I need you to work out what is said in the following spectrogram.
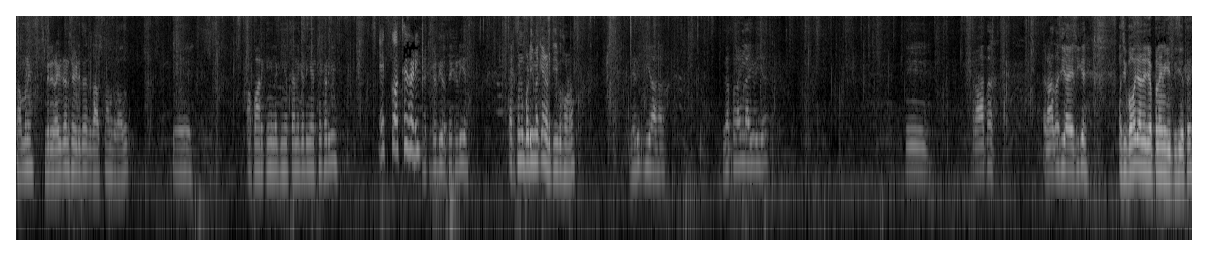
ਸਾਹਮਣੇ। ਮੇਰੇ ਰਾਈਟ ਹੈਂਡ ਸਾਈਡ ਤੇ ਰਾਜਸਥਾਨ ਦਿਖਾ ਦਿਓ। ਤੇ ਆ ਪਾਰਕਿੰਗ ਲੱਗੀਆਂ ਤਿੰਨ ਗੱਡੀਆਂ ਇੱਥੇ ਖੜੀਆਂ ਇੱਕ ਉੱਥੇ ਖੜੀ ਇੱਕ ਗੱਡੀ ਉੱਥੇ ਖੜੀ ਆ। ਇੱਕ ਤੁਹਾਨੂੰ ਬੜੀ ਮੈਂ ਘੈਂਟ ਚੀਜ਼ ਵਿਖਾਉਣਾ। ਜਿਹੜੀ ਕੀ ਆਹ ਜ਼ੈਪ ਲਾਈਨ ਲਾਈ ਹੋਈ ਆ। ਤੇ ਰਾਤ ਰਾਤ ਅਸੀਂ ਆਏ ਸੀਗੇ। ਅਸੀਂ ਬਹੁਤ ਜ਼ਿਆਦਾ ਜ਼ੈਪ ਲਾਈਨ ਕੀਤੀ ਸੀ ਇੱਥੇ।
